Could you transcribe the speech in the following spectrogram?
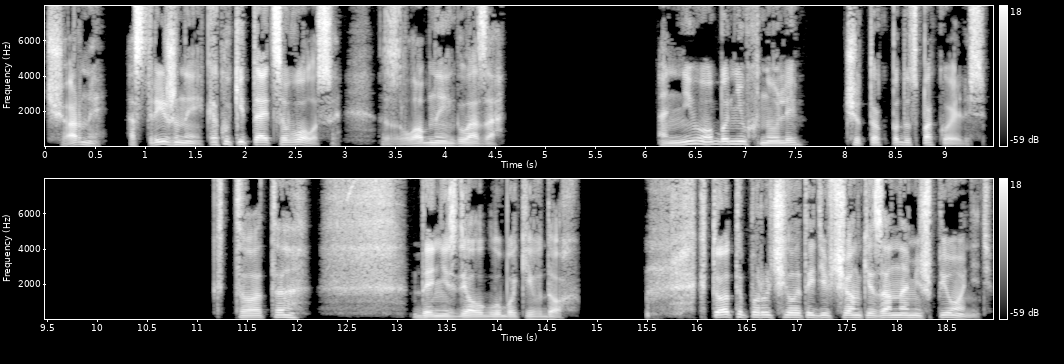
Черные, остриженные, как у китайца волосы, злобные глаза. Они оба нюхнули, чуток подуспокоились. «Кто-то...» — Дэнни сделал глубокий вдох. «Кто-то поручил этой девчонке за нами шпионить».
